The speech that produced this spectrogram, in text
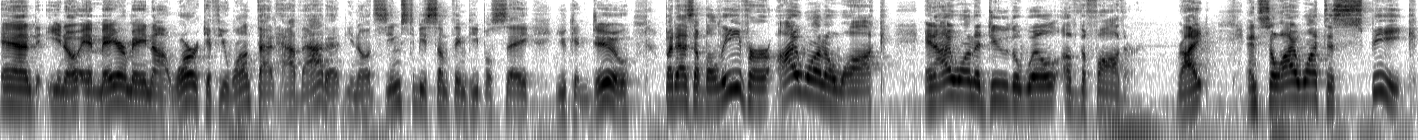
And, you know, it may or may not work. If you want that, have at it. You know, it seems to be something people say you can do. But as a believer, I want to walk and I want to do the will of the Father, right? And so I want to speak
